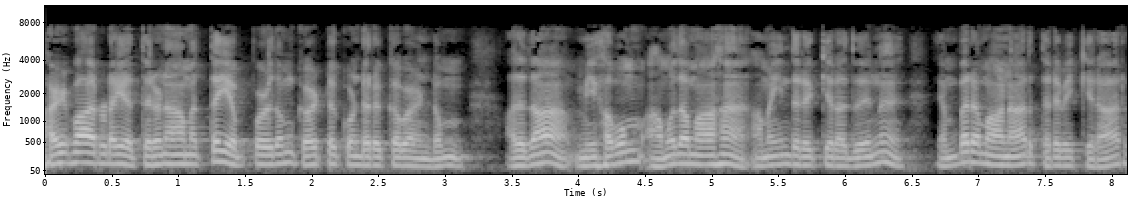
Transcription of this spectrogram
ஆழ்வாருடைய திருநாமத்தை எப்பொழுதும் கேட்டுக்கொண்டிருக்க வேண்டும். அதுதான் மிகவும் அமுதமாக அமைந்திருக்கிறதுன்னு எம்பெருமானார் தெரிவிக்கிறார்.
